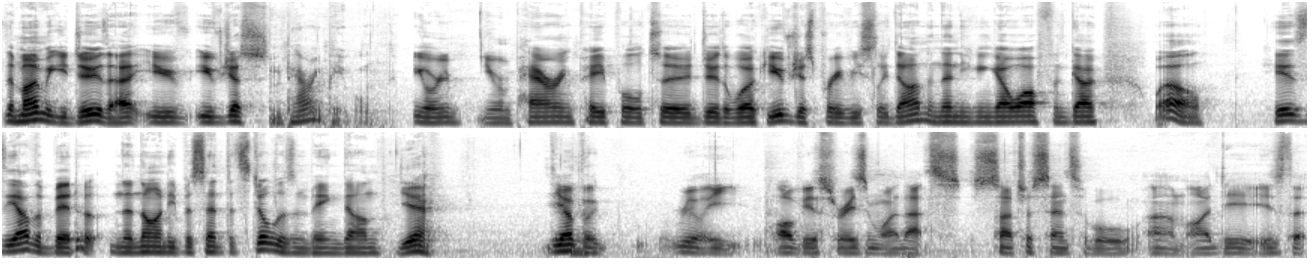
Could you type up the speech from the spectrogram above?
The moment you do that, you've you've just Empowering people. you're you're empowering people to do the work you've just previously done, and then you can go off and go, well, here's the other bit, uh, the ninety percent that still isn't being done. Yeah. The other really obvious reason why that's such a sensible um, idea is that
